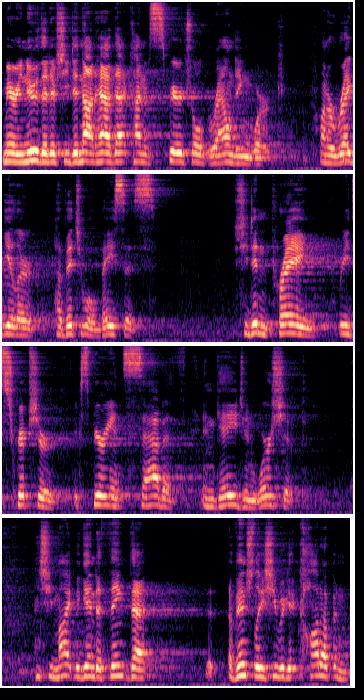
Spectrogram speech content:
Mary knew that if she did not have that kind of spiritual grounding work on a regular, habitual basis, she didn't pray, read scripture, experience Sabbath, engage in worship, and she might begin to think that eventually she would get caught up in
